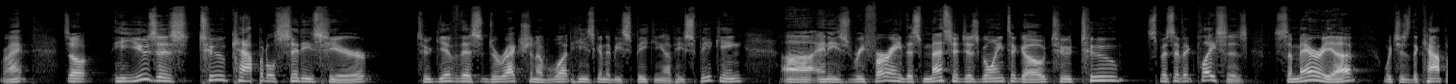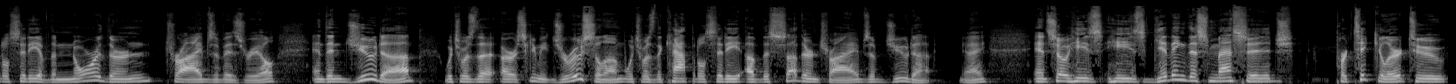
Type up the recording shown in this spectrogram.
Right? So he uses two capital cities here to give this direction of what he's going to be speaking of. He's speaking uh, and he's referring, this message is going to go to two specific places Samaria, which is the capital city of the northern tribes of Israel, and then Judah, which was the, or excuse me, Jerusalem, which was the capital city of the southern tribes of Judah. Okay? And so he's, he's giving this message particular to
